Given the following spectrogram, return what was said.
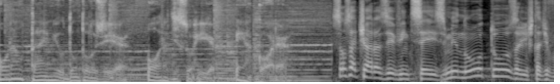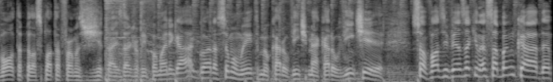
Oral Time Odontologia. Hora de sorrir. É agora. São 7 horas e 26 minutos. A gente está de volta pelas plataformas digitais da Jovem Pan Maringá. Agora, seu momento, meu caro ouvinte, minha cara ouvinte. Sua voz e vez aqui nessa bancada.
